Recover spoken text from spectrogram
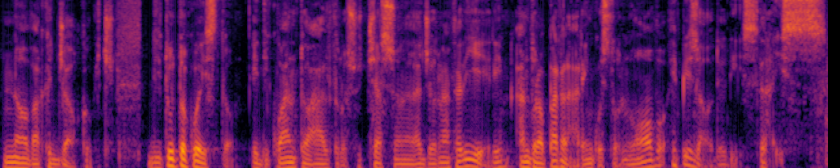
Novak Djokovic. Di tutto questo e di quanto altro successo nella giornata di ieri andrò a parlare in questo nuovo episodio di Slice.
